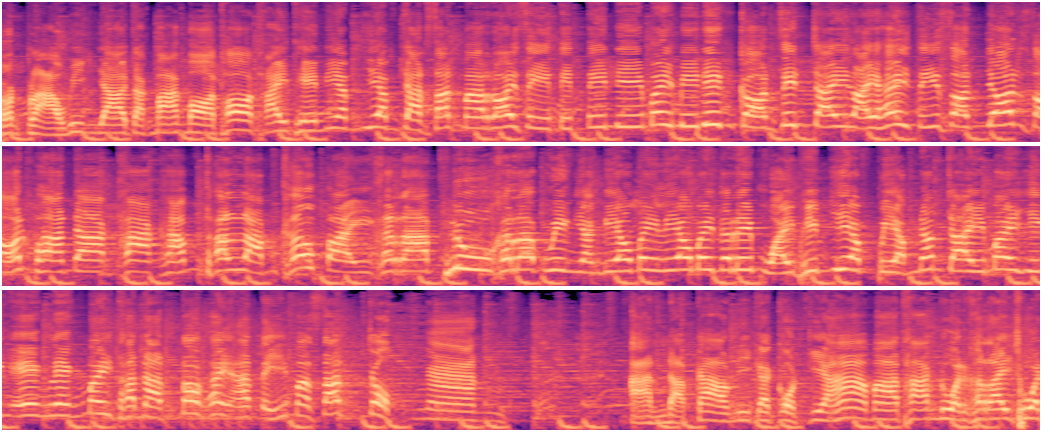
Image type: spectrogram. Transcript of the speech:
รถเปล่าวิ่งยาวจากบางบ่อท่อไทเทเนียมเยี่ยมจัดซัดมา 104 ติดตีนดีไม่มีดิ้นก่อนสิ้นใจไหลให้ตีสอนย้อนสอนผ่านดากถากหำถลำเข้าไปครับ ดูครับวิ่งอย่างเดียวไม่เลี้ยวไม่ดริบไหวพริบเยี่ยมเปี่ยมน้ำใจไม่ยิงเองเล็งไม่ถนัดต้องให้อาติมาซัดจบงาน อันดับ 9 นี่ก็กดเกียร์ 5 มาทางด่วนใครชวน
